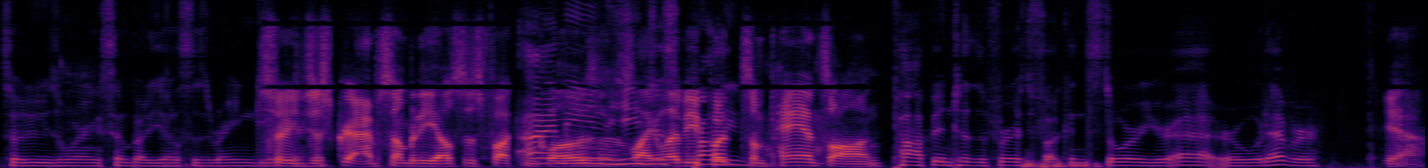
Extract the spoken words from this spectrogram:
so he was wearing somebody else's rain gear. So he just grabbed somebody else's fucking I clothes mean, and was like, let me put some pants on. pop into the first fucking store you're at or whatever. Yeah.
